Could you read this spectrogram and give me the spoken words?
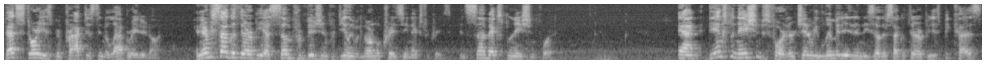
that story has been practiced and elaborated on. And every psychotherapy has some provision for dealing with normal crazy and extra crazy, and some explanation for it. And the explanations for it are generally limited in these other psychotherapies because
